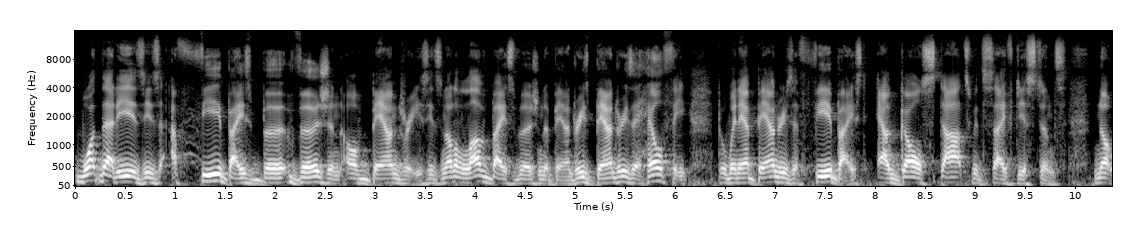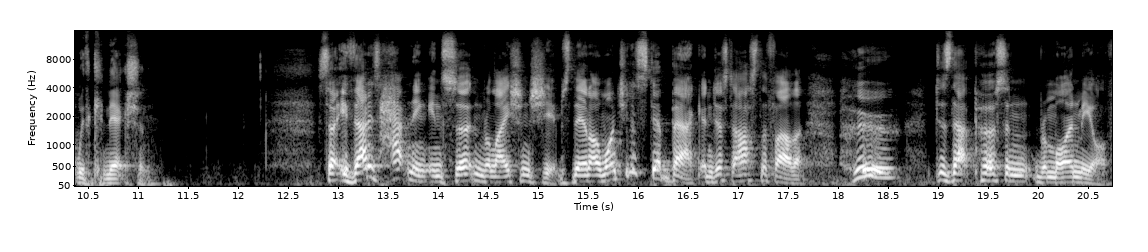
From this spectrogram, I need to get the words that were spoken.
what that is, is a fear based version of boundaries. It's not a love based version of boundaries. Boundaries are healthy, but when our boundaries are fear based, our goal starts with safe distance, not with connection. So if that is happening in certain relationships, then I want you to step back and just ask the Father, who does that person remind me of?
